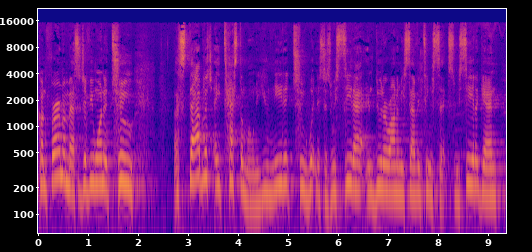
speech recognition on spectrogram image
confirm a message, if you wanted to establish a testimony, you needed two witnesses. We see that in Deuteronomy 17:6. We see it again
